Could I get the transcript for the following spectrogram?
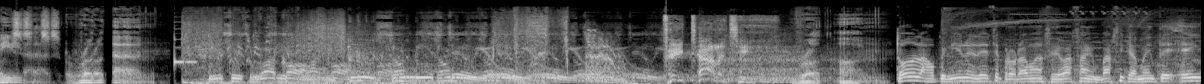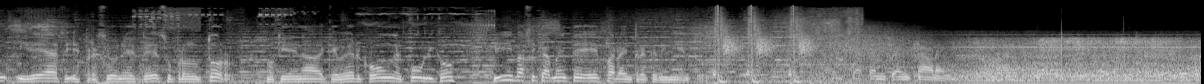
Sintonizas Rotan. This is Rock On, True Zombie Stereo. Fatality. Rock on. Todas las opiniones de este programa se basan básicamente en ideas y expresiones de su productor. No tiene nada que ver con el público y básicamente es para entretenimiento.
